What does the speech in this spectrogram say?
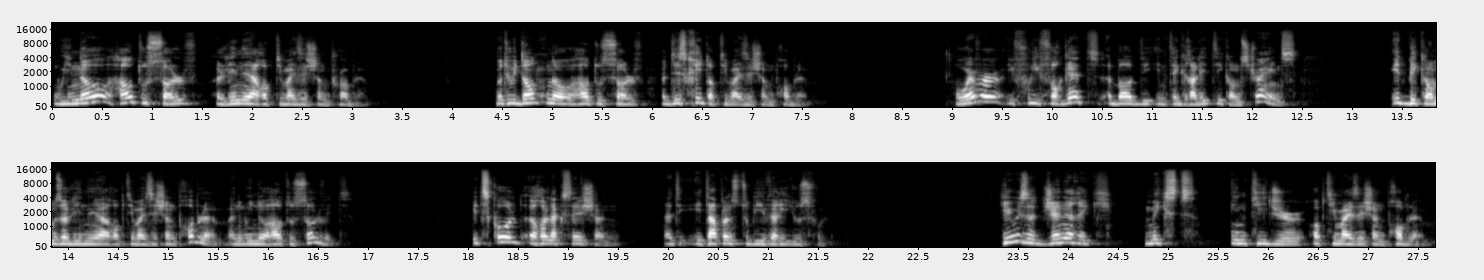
we know how to solve a linear optimization problem. But we don't know how to solve a discrete optimization problem. However, if we forget about the integrality constraints, it becomes a linear optimization problem, and we know how to solve it. It's called a relaxation, and it happens to be very useful. Here is a generic mixed integer optimization problem.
